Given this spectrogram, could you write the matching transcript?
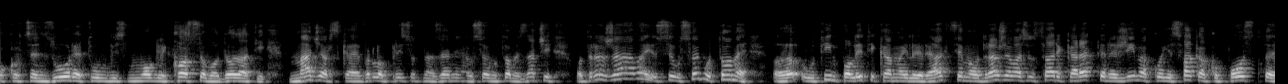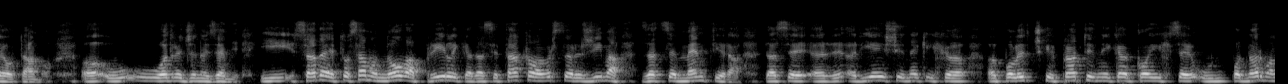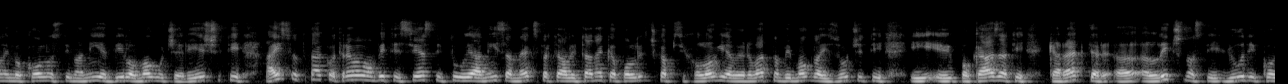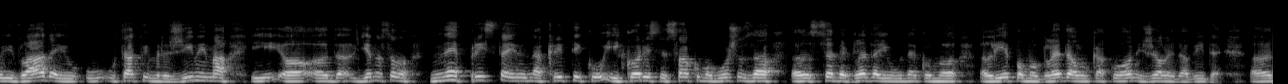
oko cenzure tu bismo mogli Kosovo dodati. Mađarska je vrlo prisutna zemlja u svemu tome. Znači, odražavaju se u svemu tome, u tim politikama ili reakcijama, odražava se u stvari karakter režima koji je svakako postojao tamo u, u određenoj zemlji. I sada je to samo nova prilika da se takva vrsta režima zacementira, da se riješi nekih političkih protivnika kojih se u, pod normalnim okolnostima nije bilo bilo moguće riješiti, a isto tako trebamo biti svjesni tu, ja nisam ekspert, ali ta neka politička psihologija vjerovatno bi mogla izučiti i, pokazati karakter uh, ličnosti ljudi koji vladaju u, u takvim režimima i uh, da jednostavno ne pristaju na kritiku i koriste svaku mogućnost da uh, sebe gledaju u nekom lijepom ogledalu kako oni žele da vide.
